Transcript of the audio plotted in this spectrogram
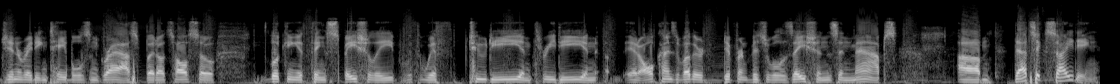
generating tables and graphs, but it's also looking at things spatially with, with 2D and 3D and, and all kinds of other different visualizations and maps. Um, that's exciting,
